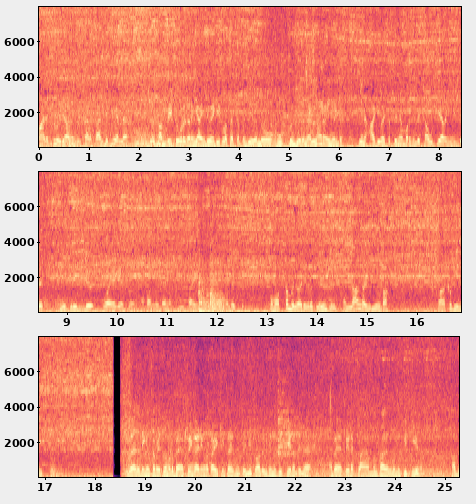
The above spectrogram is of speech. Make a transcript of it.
മലച്ചു വരികയാണെങ്കിൽ തൽക്കാലത്തേക്ക് വല്ല ഇത് കമ്പിയിട്ട് കൊടുക്കണമെങ്കിൽ അതിന് വേണ്ടിയിട്ടുള്ള സെറ്റപ്പും ചെയ്തിട്ടുണ്ട്. ഹുക്കും ചെയ്തിട്ടുണ്ട്. എല്ലാം കഴിഞ്ഞിട്ടുണ്ട്. പിന്നെ അടിവശത്ത് ഞാൻ പറഞ്ഞില്ലേ ചവിട്ടി ഇറങ്ങിയിട്ട് ഈ ഗ്രില്ല് പോയ കേസ് അപ്പോൾ അതുകൊണ്ട് തന്നെ ഈ സൈഡിൽ ഓർമ്മ വെച്ചു. അപ്പോൾ മൊത്തം പരിപാടികൾ ക്ലീൻ ക്ലീൻ എല്ലാം കഴിഞ്ഞു കേട്ടോ. വർക്ക് ഫിനിഷ് വെൽഡിങ് സമയത്ത് നമ്മുടെ ബാറ്ററിയും കാര്യങ്ങളൊക്കെ അയച്ചിട്ടായിരുന്നു കേട്ടോ. ഇനിയിപ്പോൾ അതുകൂടി ഒന്ന് ഫിറ്റ് ചെയ്യണം. പിന്നെ ആ ബാറ്ററിയുടെ ക്ലാമ്പും സാധനങ്ങളൊന്ന് ഫിറ്റ് ചെയ്യണം. അത്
